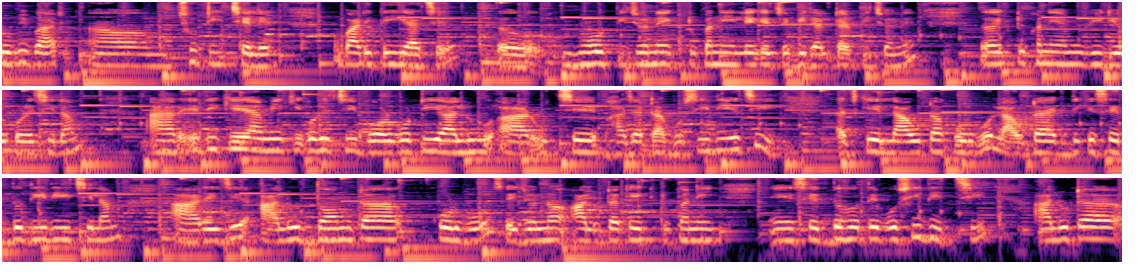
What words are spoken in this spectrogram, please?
রবিবার ছুটি ছেলের বাড়িতেই আছে, তো ওর পিছনে একটুখানি লেগেছে, বিড়ালটার পিছনে, তো একটুখানি আমি ভিডিও করেছিলাম। freedom আর এদিকে আমি কি করেছি, বরবটি, আলু আর উচ্ছে ভাজাটা বসিয়ে দিয়েছি। আজকে লাউটা করব, লাউটা একদিকে সেদ্ধ দিয়ে দিয়েছিলাম। আর এই যে আলুর দমটা করব, সেই জন্য আলুটাকে একটুখানি সেদ্ধ হতে বসিয়ে দিচ্ছি। আলুটা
